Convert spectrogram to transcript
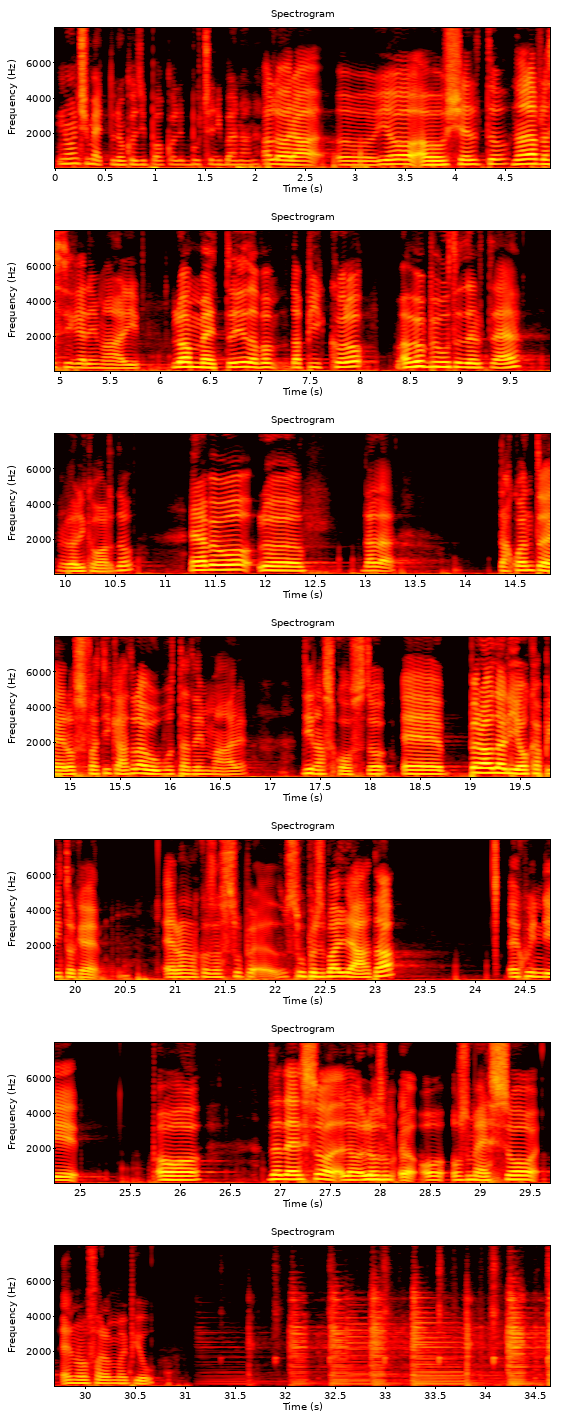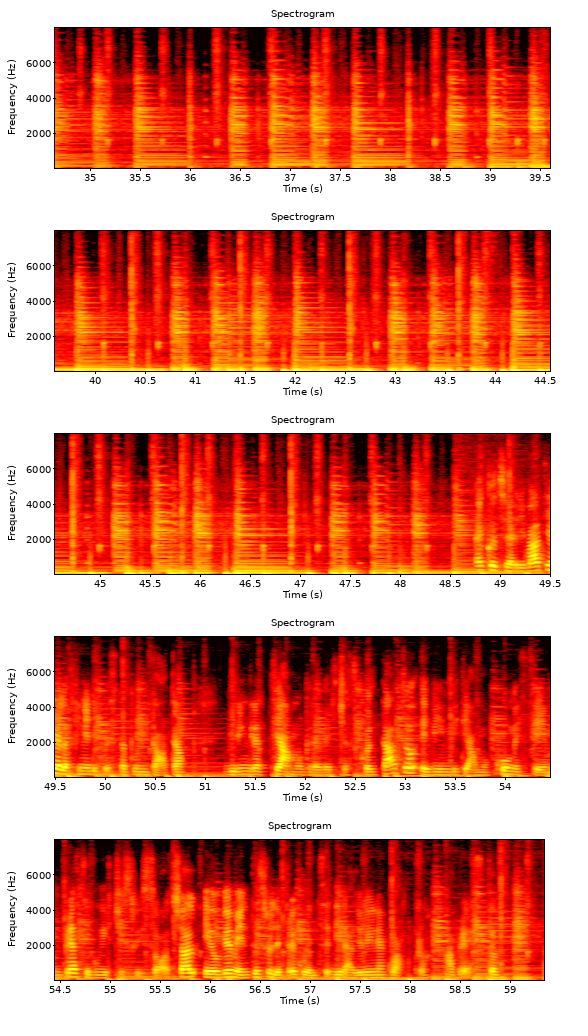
non ci mettono così poco le bucce di banana. Allora, eh, io avevo scelto non la plastica dei mari. Lo ammetto, io da, da piccolo avevo bevuto del tè, me lo ricordo, e l'avevo, lo- dalla- da quanto ero sfaticato, l'avevo buttata in mare, di nascosto. E- però da lì ho capito che era una cosa super, super sbagliata e quindi ho, da adesso lo- lo sm- ho, ho smesso e non lo farò mai più. Eccoci arrivati alla fine di questa puntata. Vi ringraziamo per averci ascoltato e vi invitiamo come sempre a seguirci sui social e ovviamente sulle frequenze di Radio Linea 4. A presto!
